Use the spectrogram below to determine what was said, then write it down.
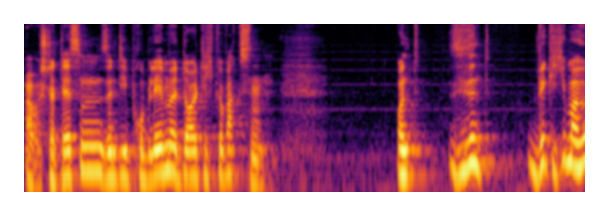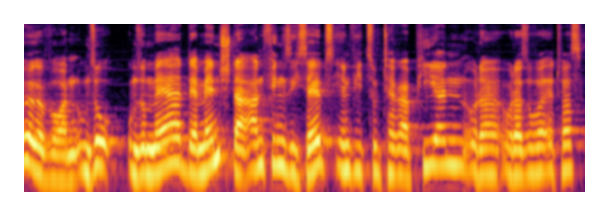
Aber stattdessen sind die Probleme deutlich gewachsen. Und sie sind wirklich immer höher geworden. Umso, umso mehr der Mensch da anfing, sich selbst irgendwie zu therapieren oder, oder so etwas,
